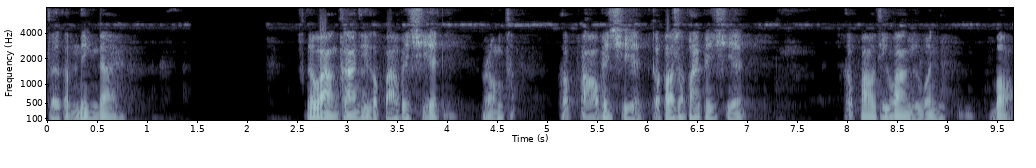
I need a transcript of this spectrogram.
เธอกับนิ่งได้ ระหว่างการที่กระเป๋าไปเฉียด รองกระเป๋าไปเฉียด กระเป๋าสะพายไปเฉียด กระเป๋าที่วางอยู่บนเบาะ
